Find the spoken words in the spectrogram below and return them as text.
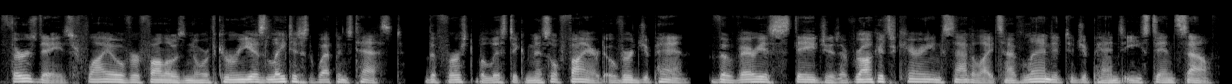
Thursday's flyover follows North Korea's latest weapons test the first ballistic missile fired over Japan, though various stages of rockets carrying satellites have landed to Japan's east and south.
